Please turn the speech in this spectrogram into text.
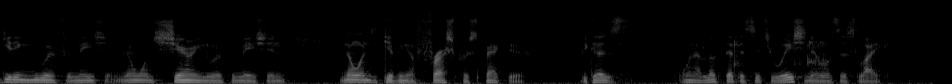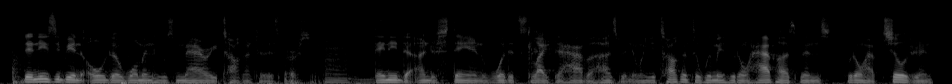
getting new information. No one's sharing new information. No one's giving a fresh perspective. Because when I looked at the situation, it was just like there needs to be an older woman who's married talking to this person. Mm. They need to understand what it's like to have a husband. And when you're talking to women who don't have husbands, who don't have children,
